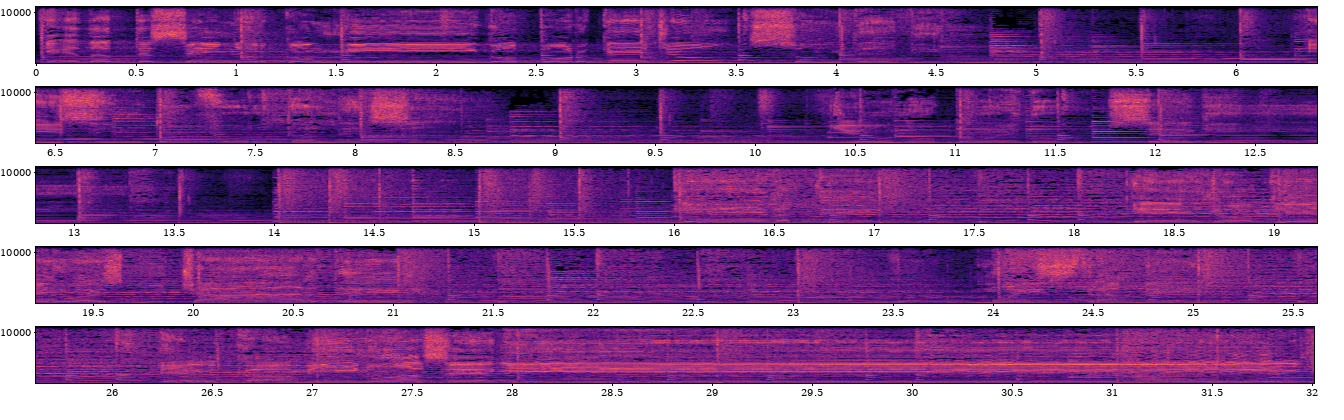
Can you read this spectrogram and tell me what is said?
Quédate Señor conmigo porque yo soy débil y sin tu fortaleza yo no puedo seguir. Quédate, que yo quiero escucharte. Seguir.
